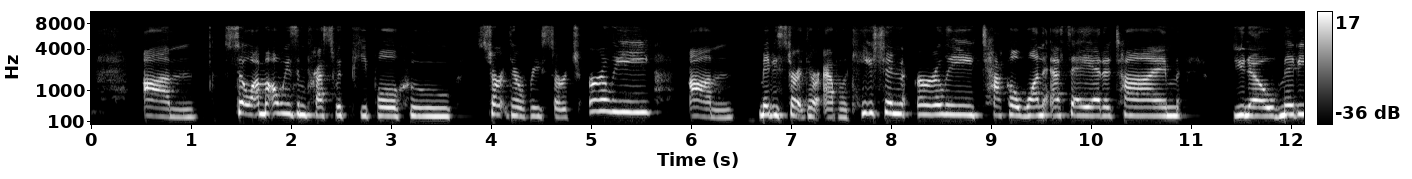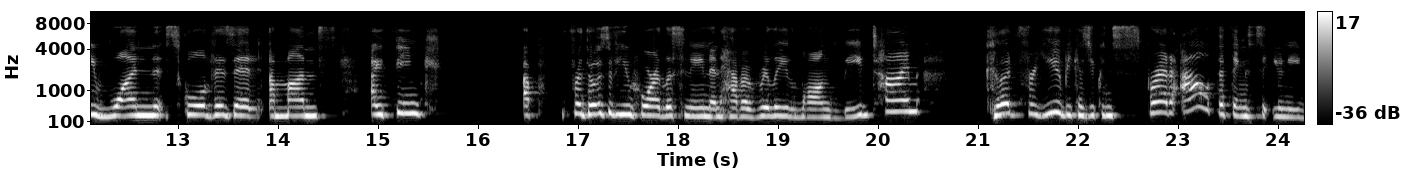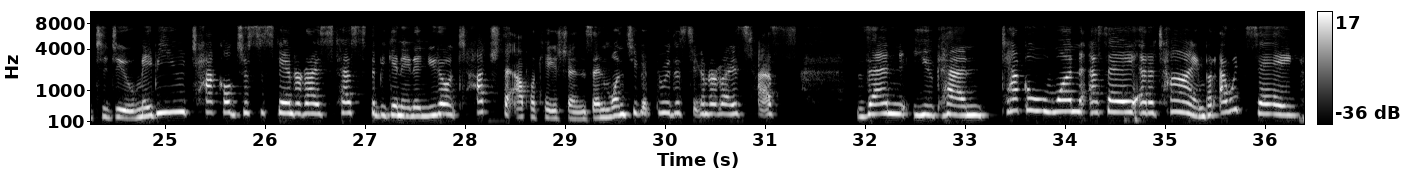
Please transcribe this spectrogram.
Um, so i'm always impressed with people who start their research early um, maybe start their application early tackle one essay at a time you know, maybe one school visit a month. I think for those of you who are listening and have a really long lead time, good for you because you can spread out the things that you need to do. Maybe you tackle just a standardized test at the beginning and you don't touch the applications. And once you get through the standardized tests, then you can tackle one essay at a time. But I would say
